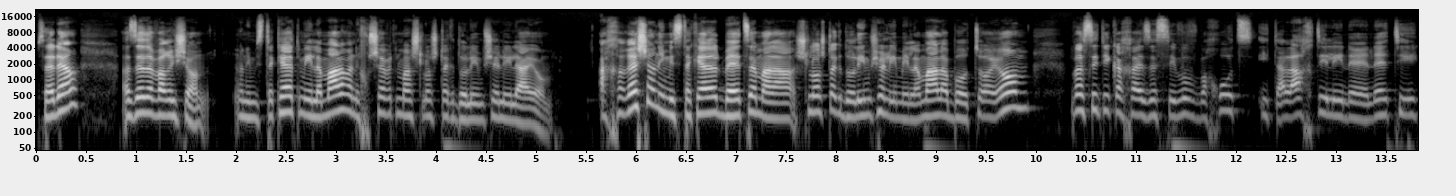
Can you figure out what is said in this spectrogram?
בסדר? אז זה דבר ראשון. אני מסתכלת מלמעלה ואני חושבת מה שלושת הגדולים שלי להיום. אחרי שאני מסתכלת בעצם על השלושת הגדולים שלי מלמעלה באותו היום, ועשיתי ככה איזה סיבוב בחוץ, התהלכתי לי, נהניתי,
